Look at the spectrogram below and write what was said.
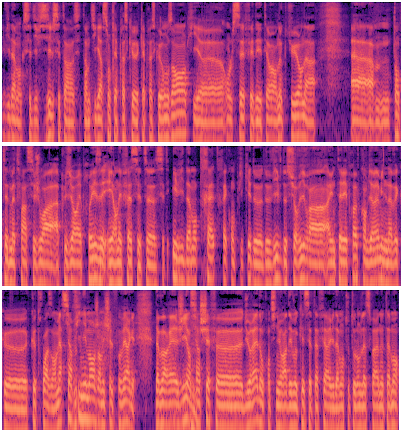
Évidemment que c'est difficile. C'est un, c'est un petit garçon qui a presque, qui a presque 11 ans, qui, euh, on le sait, fait des terreurs nocturnes, a tenté de mettre fin à ses jours à, plusieurs reprises. Et, en effet, c'est évidemment très très compliqué de, vivre, de survivre à, une telle épreuve, quand bien même il n'avait que, que trois ans. Merci infiniment Jean-Michel Fauvergue d'avoir réagi, ancien chef du RAID. On continuera d'évoquer cette affaire évidemment tout au long de la soirée, notamment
